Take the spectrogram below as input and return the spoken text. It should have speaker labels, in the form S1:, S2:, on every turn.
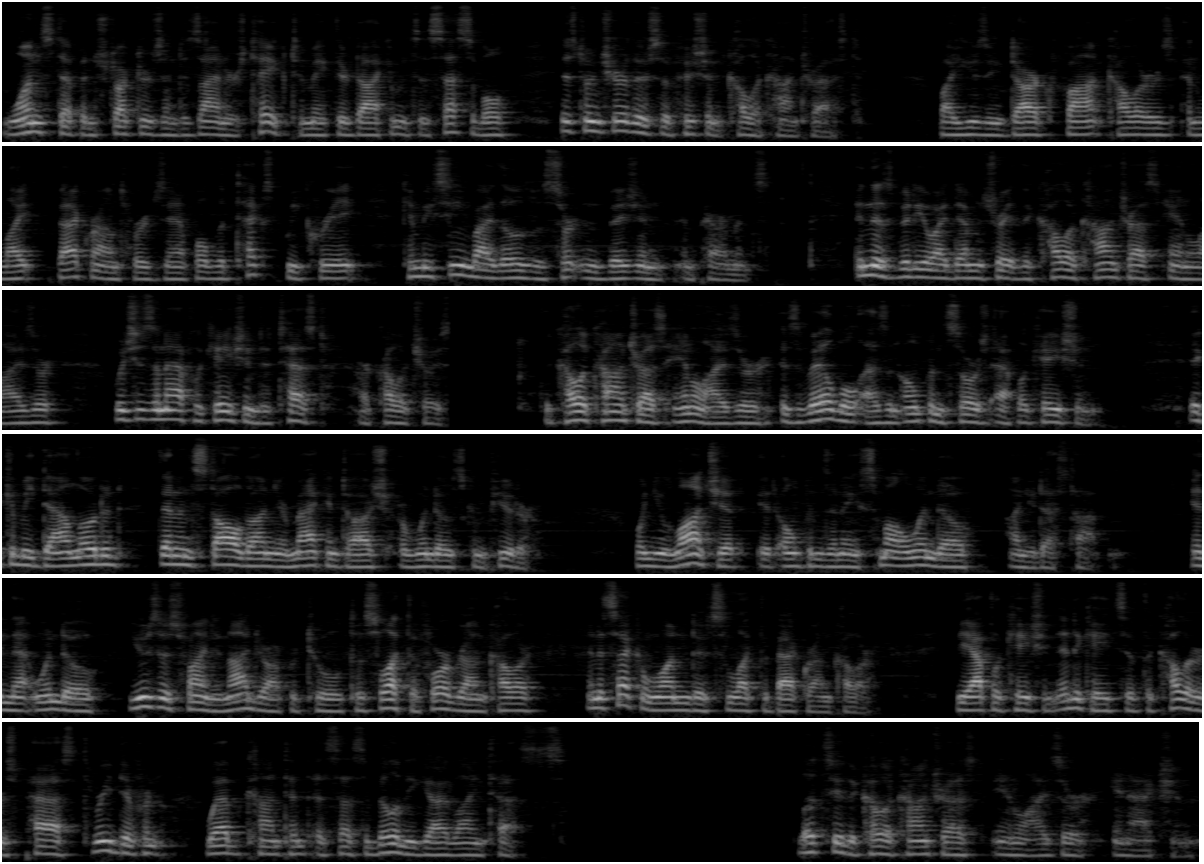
S1: One step instructors and designers take to make their documents accessible is to ensure there's sufficient color contrast. By using dark font colors and light backgrounds, for example, the text we create can be seen by those with certain vision impairments. In this video, I demonstrate the Color Contrast Analyzer, which is an application to test our color choices. The Color Contrast Analyzer is available as an open source application. It can be downloaded, then installed on your Macintosh or Windows computer. When you launch it, it opens in a small window on your desktop. In that window, users find an eyedropper tool to select the foreground color and a second one to select the background color. The application indicates if the colors pass three different Web Content Accessibility Guideline tests. Let's see the Color Contrast Analyzer in action.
